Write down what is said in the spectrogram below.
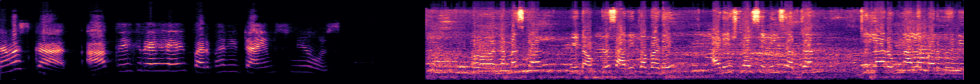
नमस्कार आप देख रहे हैं परभणी टाइम्स न्यूज नमस्कार मी doctor Sarika Bade additional civil surgeon जिल्हा रुग्णालय परभणी.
